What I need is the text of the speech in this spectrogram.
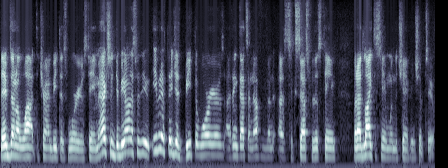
they've done a lot to try and beat this Warriors team. Actually, to be honest with you, even if they just beat the Warriors, I think that's enough of an, a success for this team. But I'd like to see them win the championship too.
